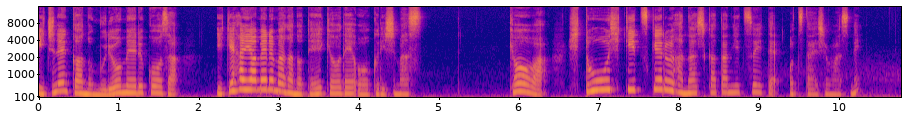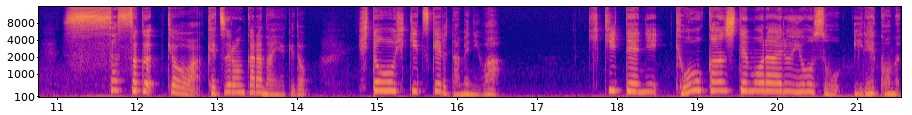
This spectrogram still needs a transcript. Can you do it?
1年間の無料メール講座。池早メルマガの提供でお送りします。今日は人を引きつける話し方についてお伝えしますね。早速今日は結論からなんやけど人を引きつけるためには聞き手に共感してもらえる要素を入れ込む。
